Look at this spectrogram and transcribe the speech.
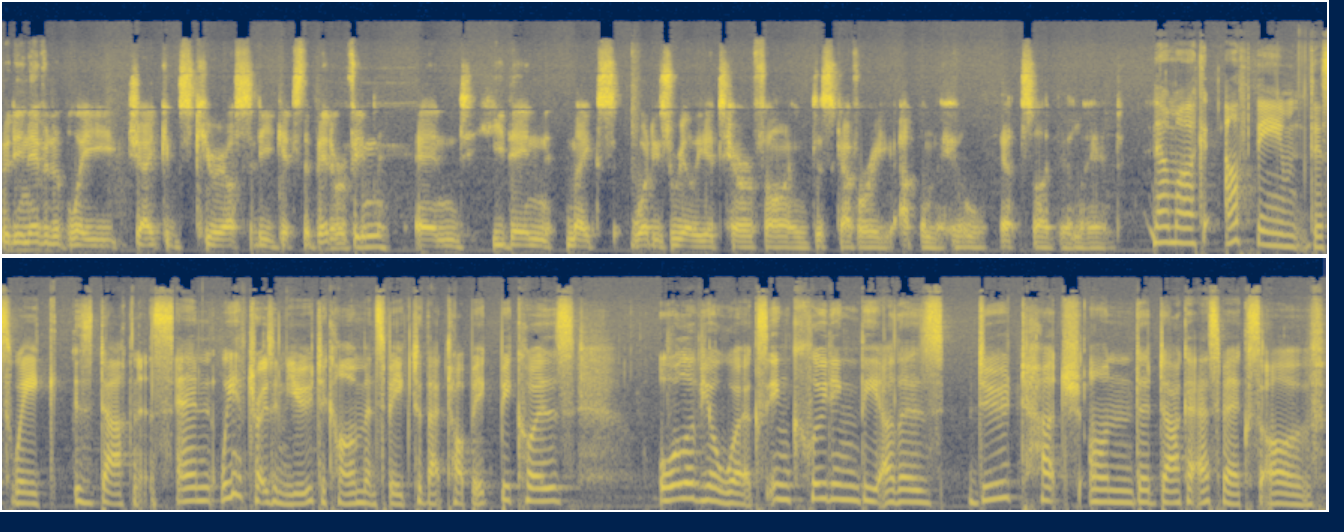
But inevitably, Jacob's curiosity gets the better of him, and he then makes what is really a terrifying discovery up on the hill outside their land. Now, Mark, our theme this week is darkness, and we have chosen you to come and speak to that topic because all of your works, including the others, do touch on the darker aspects of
